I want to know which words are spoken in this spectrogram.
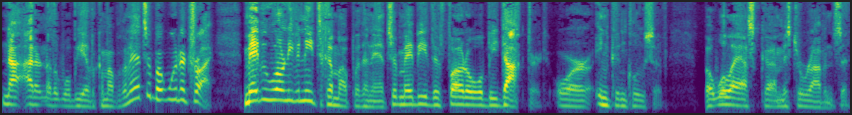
Now, I don't know that we'll be able to come up with an answer, but we're going to try. Maybe we won't even need to come up with an answer. Maybe the photo will be doctored or inconclusive but we'll ask uh, Mr. Robinson.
